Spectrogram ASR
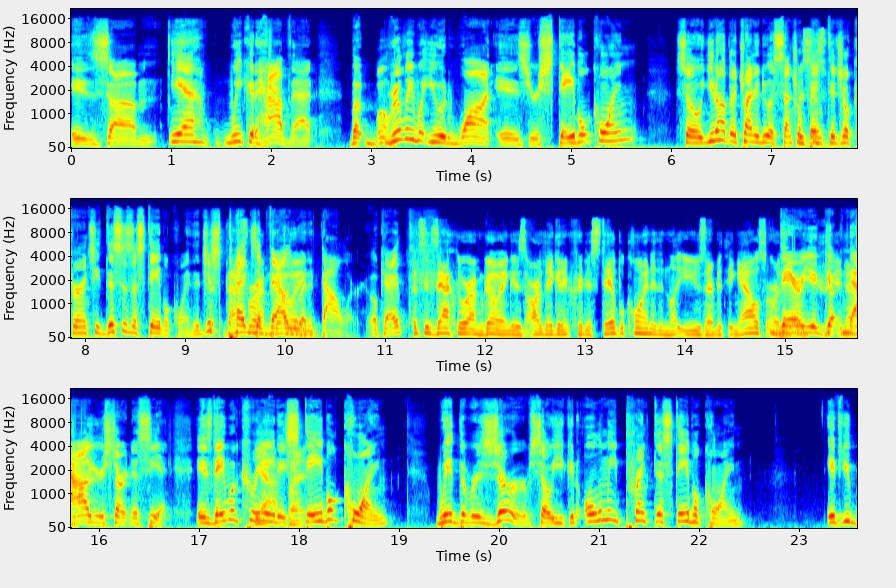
is um yeah, we could have that, but really what you would want is your stable coin. So you know how they're trying to do a central This bank is- digital currency? This is a stable coin. It just pegs a value going. at a dollar. Okay. that's exactly where I'm going. Is are they going to create a stable coin and then let you use everything else? Or There you go. Now you're starting to see it. Is they would create Yeah, a but- stable coin with the reserve, so you can only print this stable coin if you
